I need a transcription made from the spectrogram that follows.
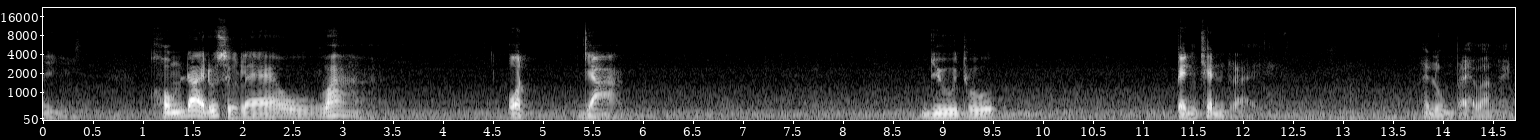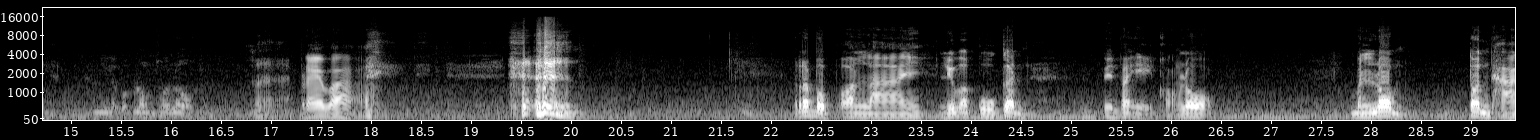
น์ คงได้รู้สึกแล้วว่า อดอยาก YouTube เป็นเช่นไร ให้ลุงแปลว่าไงเนี่ย มีระบบล่มทั่วโลกมาแปลว่า ระบบออนไลน์ หรือว่า Google เป็นพระเอกของโลก มันล่ม ต้นทาง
